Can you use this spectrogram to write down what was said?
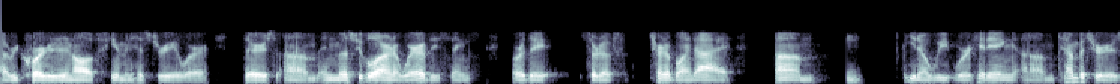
uh, recorded in all of human history. Where there's um, and most people aren't aware of these things, or they sort of turn a blind eye. Um. You know, we we're hitting um, temperatures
